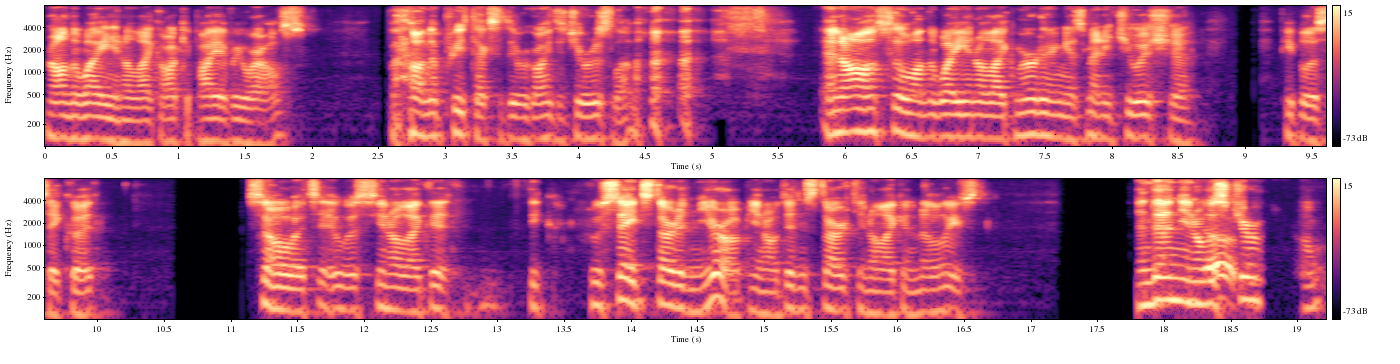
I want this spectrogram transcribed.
and on the way, you know, like occupy everywhere else, but on the pretext that they were going to Jerusalem, and also on the way, you know, like murdering as many Jewish uh, people as they could. So it's it was you know like the the crusade started in Europe, you know, it didn't start you know like in the Middle East. And then, you know, it was No. Germany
